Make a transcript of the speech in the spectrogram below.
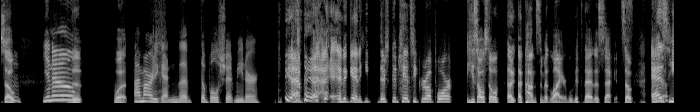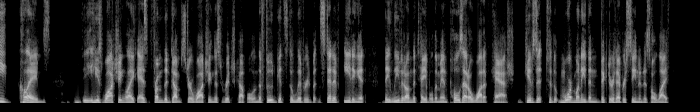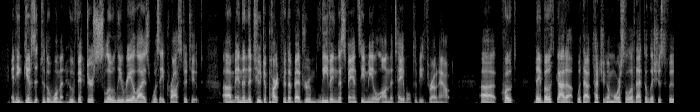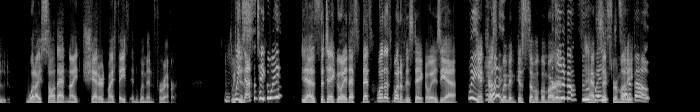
So, hmm. You know, the what? I'm already getting the the bullshit meter. Yeah, Ab- a- and again, he there's good chance he grew up poor. He's also a, a consummate liar. We'll get to that in a second. So, as he claims, he's watching like as from the dumpster, watching this rich couple, and the food gets delivered, but instead of eating it, they leave it on the table. The man pulls out a wad of cash, gives it to the more money than Victor had ever seen in his whole life, and he gives it to the woman who Victor slowly realized was a prostitute. Um, and then the two depart for the bedroom, leaving this fancy meal on the table to be thrown out. Uh, quote, they both got up without touching a morsel of that delicious food. What I saw that night shattered my faith in women forever. Which Wait, is- that's the takeaway? Yeah, that's the takeaway. That's that's well, that's one of his takeaways. Yeah, Wait, can't trust what? women because some of them are It's not about food have waste. sex for it's money. not about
